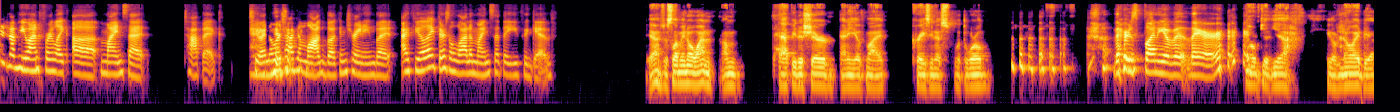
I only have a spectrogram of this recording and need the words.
need to have you on for like a mindset topic too. I know we're talking logbook and training, but I feel like there's a lot of mindset that you could give. Yeah, just let me know when. I'm happy to share any of my craziness with the world. There's plenty of it there. okay, yeah. You have no idea.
